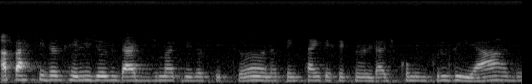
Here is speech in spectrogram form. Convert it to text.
a partir das religiosidades de matriz africana, pensar a interseccionalidade como encruzilhada.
